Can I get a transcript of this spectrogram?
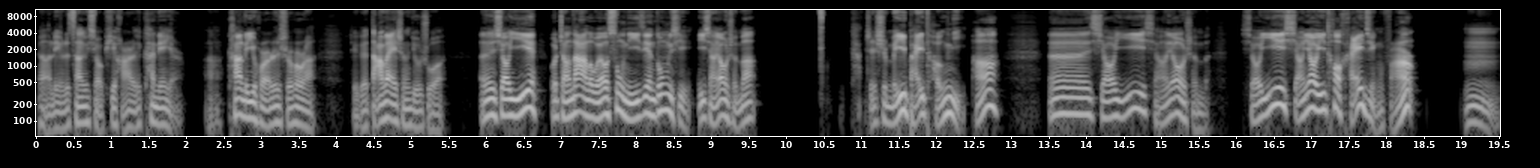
然后领着三个小屁孩看电影啊。看了一会儿的时候啊，这个大外甥就说：“嗯，小姨，我长大了，我要送你一件东西，你想要什么？”真是没白疼你啊。嗯，小姨想要什么？小姨想要一套海景房。嗯，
